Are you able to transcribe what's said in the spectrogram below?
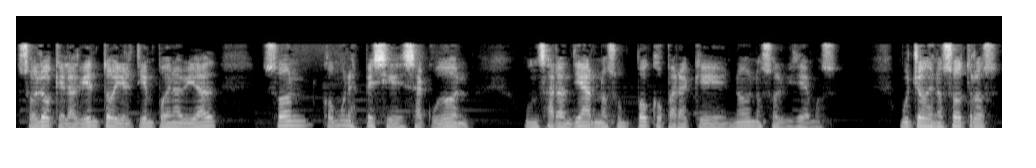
Solo que el adviento y el tiempo de Navidad son como una especie de sacudón, un zarandearnos un poco para que no nos olvidemos. Muchos de nosotros,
